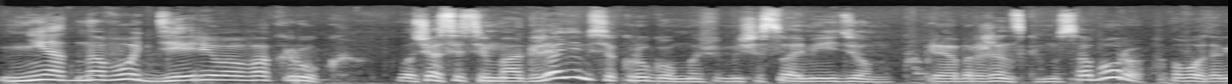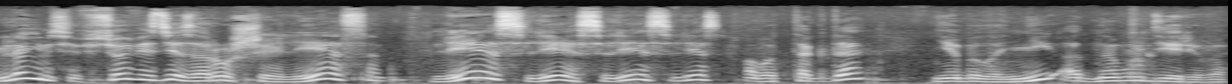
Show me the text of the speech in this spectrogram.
Ни одного дерева вокруг. Вот сейчас, если мы оглянемся кругом, мы, мы сейчас с вами идем к Преображенскому собору, вот, оглянемся, все везде заросшее лесом, лес, лес, лес, лес. А вот тогда не было ни одного дерева.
